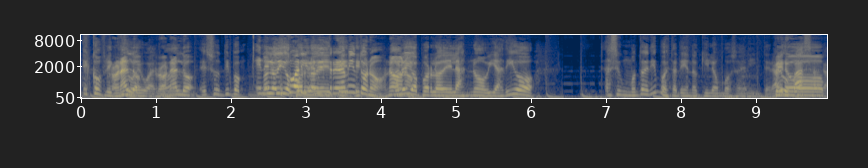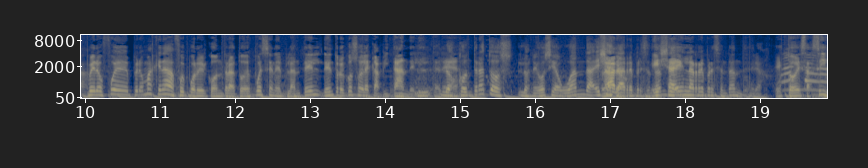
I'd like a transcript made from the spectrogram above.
es conflictivo Ronaldo- igual. ¿no? Es un tipo. En no el lo digo por lo en el de. entrenamiento de- no, no, lo no. digo por lo de las novias. Digo, hace un montón de tiempo que está teniendo quilombos en Inter. Algo pasa Pero, acá. pero fue, pero más que nada fue por el contrato. Después en el plantel, dentro del coso de la capitán del Inter. los ¿eh? contratos los negocia Wanda. Ella Claro, es la representante. Ella es la representante. Mirá. Esto es así.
